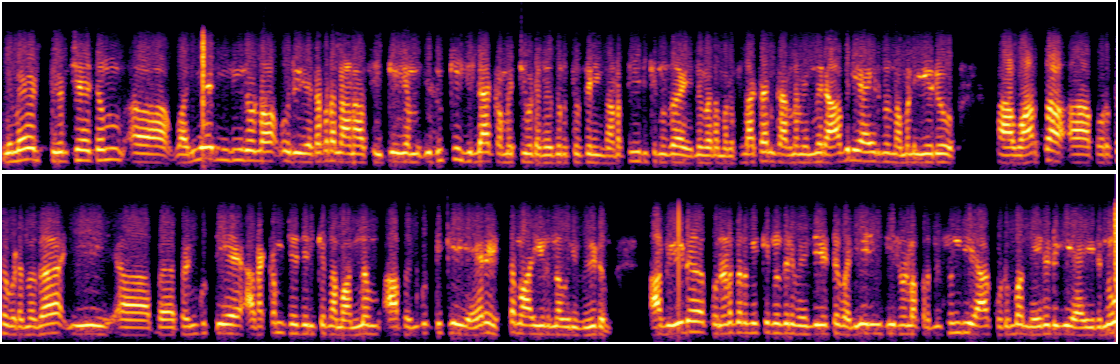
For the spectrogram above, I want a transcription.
നിമേഷ് തീർച്ചയായിട്ടും വലിയ രീതിയിലുള്ള ഒരു ഇടപെടലാണ് C P I M Idukki ജില്ലാ കമ്മിറ്റിയുടെ നേതൃത്വത്തിൽ നടത്തിയിരിക്കുന്നത് എന്ന് വേണം മനസ്സിലാക്കാൻ. കാരണം ഇന്ന് രാവിലെയായിരുന്നു നമ്മൾ ഈ ഒരു വാർത്ത പുറത്തുവിടുന്നത്. ഈ പെൺകുട്ടിയെ അടക്കം ചെയ്തിരിക്കുന്ന മണ്ണും ആ പെൺകുട്ടിക്ക് ഏറെ ഇഷ്ടമായിരുന്ന ഒരു വീടും ആ വീട് പുനർനിർമ്മിക്കുന്നതിന് വേണ്ടിയിട്ട് വലിയ രീതിയിലുള്ള പ്രതിസന്ധി ആ കുടുംബം നേരിടുകയായിരുന്നു.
